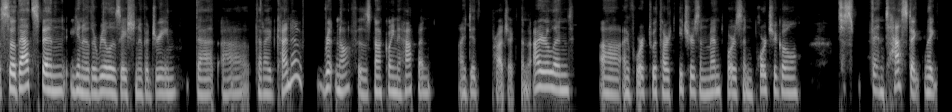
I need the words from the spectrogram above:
So that's been, you know, the realization of a dream that uh, that I'd kind of written off as not going to happen. I did projects in Ireland. Uh, I've worked with our teachers and mentors in Portugal. Just fantastic, like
